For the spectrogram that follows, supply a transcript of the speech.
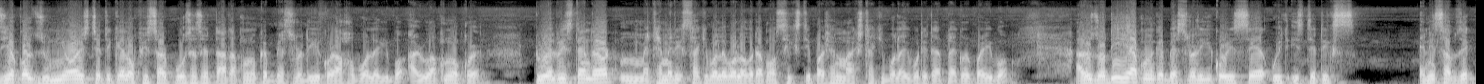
যিসকল জুনিয়ৰ ষ্টেটিকেল অফিচাৰ পষ্ট আছে তাত আপোনালোকে বেচেলৰ ডিগ্ৰী কৰা হ'ব লাগিব আৰু আপোনালোকৰ টুৱেলভ ষ্টেণ্ডাৰ্ডত মেথমেটিক্স থাকিব লাগিব লগতে আপোনাৰ ছিক্সটি পাৰ্চেণ্ট মাৰ্কছ থাকিব লাগিব তেতিয়া এপ্লাই কৰিব পাৰিব। আৰু যদিহে আপোনালোকে বেচেলৰ ডিগ্ৰী কৰিছে উইথ ষ্টেটিক্স এনি ছাবজেক্ট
